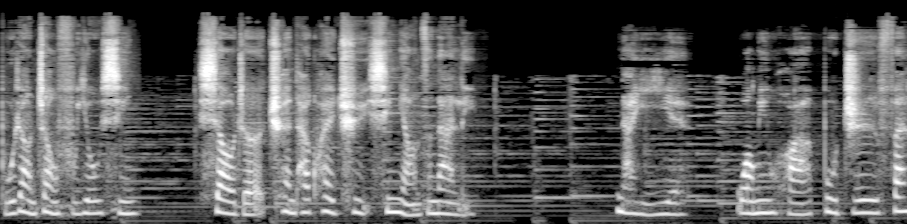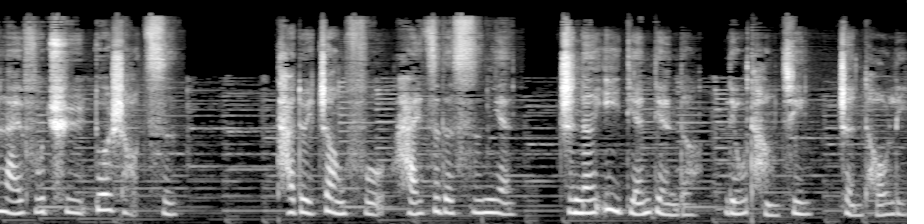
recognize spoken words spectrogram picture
不让丈夫忧心。笑着劝他快去新娘子那里。那一夜，王明华不知翻来覆去多少次，她对丈夫、孩子的思念，只能一点点的流淌进枕头里。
